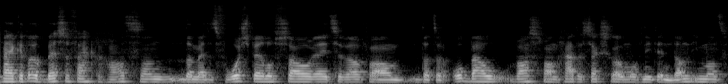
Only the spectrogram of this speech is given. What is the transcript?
maar ik heb ook best wel vaker gehad dan, dan met het voorspel of zo, weet ze wel, van dat er opbouw was van gaat er seks komen of niet. En dan iemand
